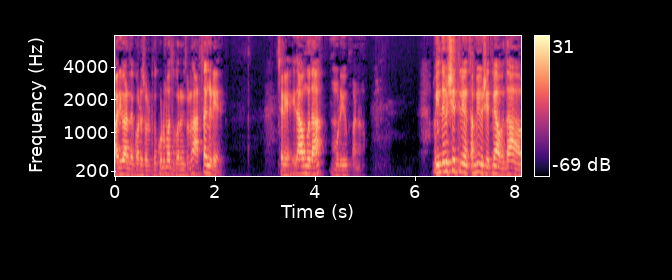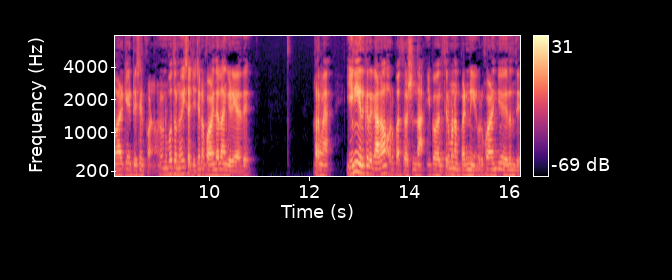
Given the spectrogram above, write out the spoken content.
பரிவாரத்தை குறை சொல்கிறது குடும்பத்தை குறை சொல்கிறது அர்த்தம் கிடையாது. சரியா? இது அவங்க தான் முடிவு பண்ணணும். இந்த விஷயத்துலையும் தம்பி விஷயத்துலையும் அவர் தான் வாழ்க்கையை டிசைட் பண்ணணும். முப்பத்தொன்று வயசு ஆச்சு சின்ன குழந்தைலாம் கிடையாது. பாருங்களேன். இனி இருக்கிற காலம் ஒரு பத்து வருஷம் தான் இப்போ ஒரு திருமணம் பண்ணி ஒரு குழந்தையும் இருந்து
